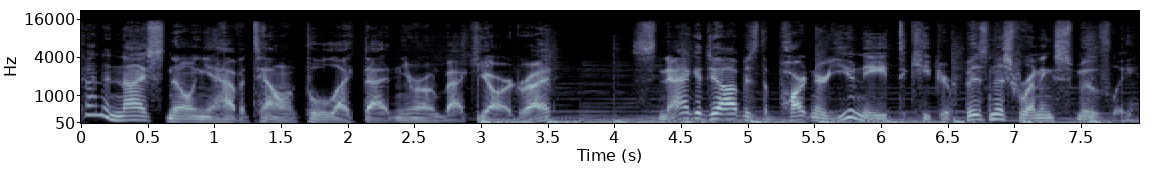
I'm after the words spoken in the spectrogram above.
Kind of nice knowing you have a talent pool like that in your own backyard, right? Snagajob is the partner you need to keep your business running smoothly.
